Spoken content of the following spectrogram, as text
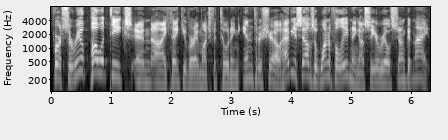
for SurrealPolitiks. And I thank you very much for tuning into the show. Have yourselves a wonderful evening. I'll see you real soon. Good night.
